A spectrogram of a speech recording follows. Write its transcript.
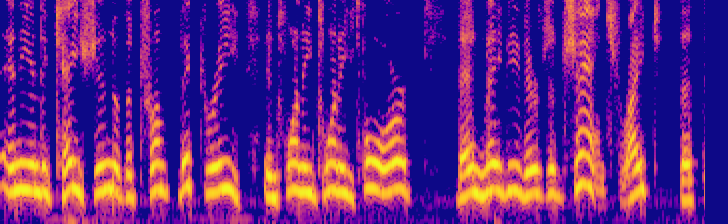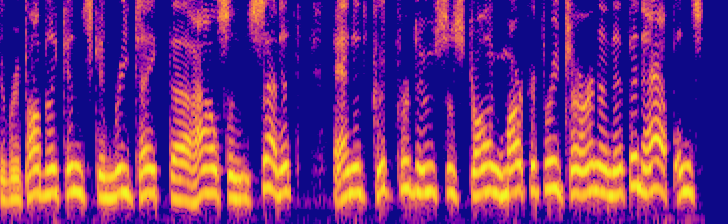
any indication of a Trump victory in 2024, then maybe there's a chance, right, that the Republicans can retake the House and Senate, and it could produce a strong market return. And if it happens,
